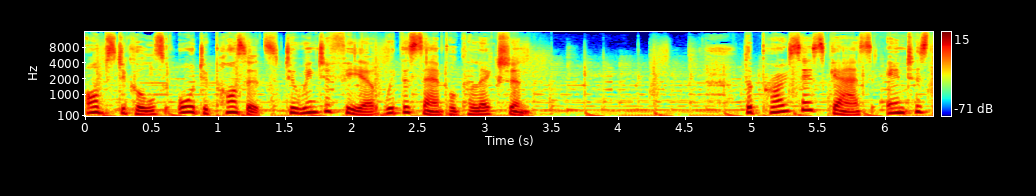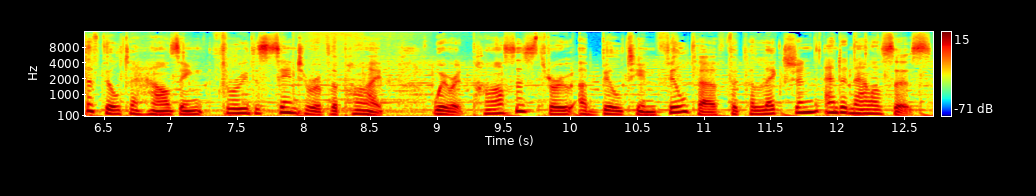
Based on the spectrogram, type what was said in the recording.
obstacles or deposits to interfere with the sample collection. The processed gas enters the filter housing through the centre of the pipe, where it passes through a built-in filter for collection and analysis.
